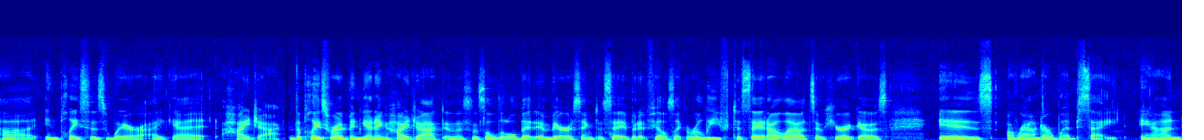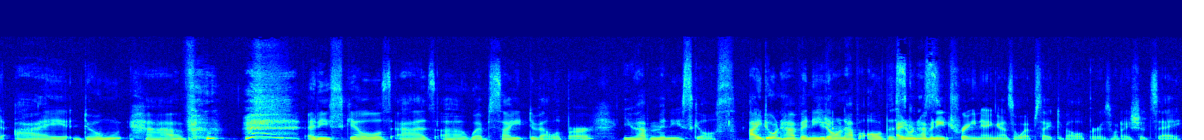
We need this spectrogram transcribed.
uh, in places where I get hijacked. The place where I've been getting hijacked, and this is a little bit embarrassing to say, but it feels like a relief to say it out loud. So here it goes is around our website. And I don't have. any skills as a website developer. You have many skills. I don't have any. You don't have all this. I don't have any training as a website developer, is what I should say.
